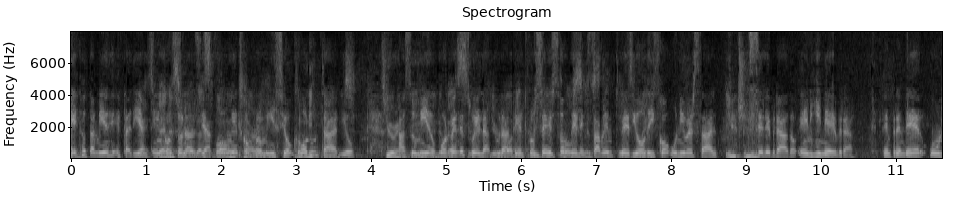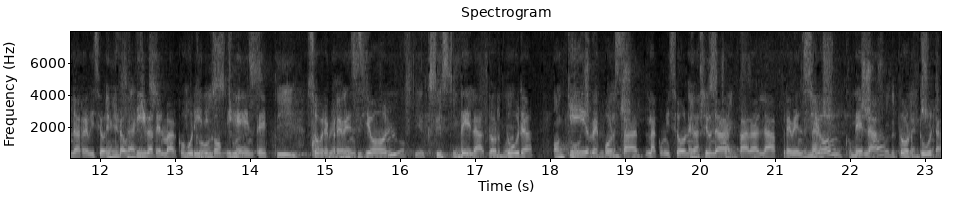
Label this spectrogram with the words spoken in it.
Esto también estaría en consonancia con el compromiso voluntario asumido por Venezuela durante el proceso del examen periódico universal Universal celebrado en Ginebra de emprender una revisión exhaustiva del marco jurídico vigente sobre prevención de la tortura y reforzar la Comisión Nacional para la Prevención de la Tortura.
